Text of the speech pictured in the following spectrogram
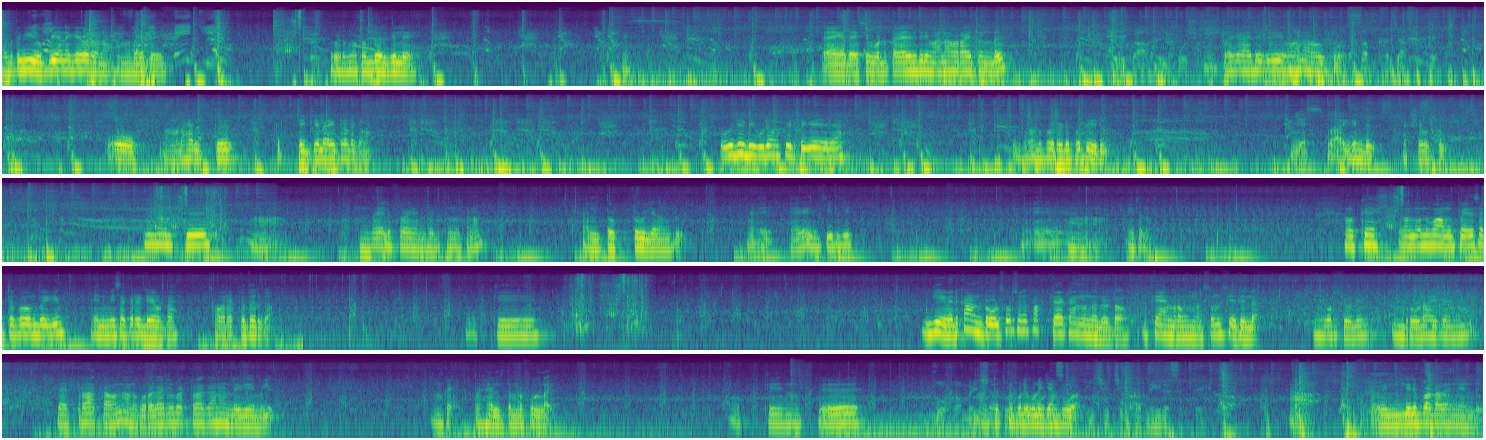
അടുത്ത് യു പി എന്നൊക്കെ പറയണേ നമ്മുടെ അടുത്ത്. ഇവർ മൊത്തം തീർക്കില്ലേ? ഏകദേശം ഇവിടുത്തെ കാര്യം തീരുമാനം തീരുമാനമാറായിട്ടുണ്ട് ഇവിടുത്തെ കാര്യം തീരുമാനമാവും ഓ നമ്മുടെ ഹെൽത്ത് ക്രിട്ടിക്കലായിട്ട് എടുക്കണം ഒരു ഇടി കൂടി നമുക്ക് കിട്ടിക്കഴിഞ്ഞാൽ ചിലപ്പോൾ നമ്മുടെ പരിപാടി ഇപ്പോൾ തീരും. യെസ് ഭാഗ്യമുണ്ട് രക്ഷപ്പെട്ടു. ഇനി നമുക്ക് ആ എന്തായാലും ഫൈവ് ഹൺഡ്രഡ് എടുത്ത് നിൽക്കണം. ഹെൽത്ത് ഒട്ടുമില്ല നമുക്ക്. ആ ഓക്കെ നമ്മളൊന്ന് വാമപ്പ് ചെയ്ത് സെറ്റപ്പ് ആകുമ്പോഴേക്കും എനിമീസൊക്കെ റെഡി ആവട്ടെ. കവറൊക്കെ തീർക്കാം. ഓക്കെ. ഗെയിമിന്റെ കൺട്രോൾസ് കുറച്ചുകൂടി പക്കയാക്കാനുണ്ട് കേട്ടോ. ക്യാമറ മൂമെൻസ് ഒന്നും ശരിയില്ല. കുറച്ചുകൂടി ഇമ്പ്രൂവ്ഡ് ആയിക്കഴിഞ്ഞാൽ ബെറ്റർ ആക്കാവുന്നതാണ്. കുറേ കാര്യങ്ങൾ ബെറ്റർ ആക്കാനുണ്ട് ഗെയിമിൽ ഓക്കെ ഇപ്പോൾ ഹെൽത്ത് നമ്മൾ ഫുള്ളായി ഓക്കെ നമുക്ക് അടുത്ത പൊളി പൊളിക്കാൻ പോവാം. ആ വലിയൊരു പട തന്നെയുണ്ട്.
